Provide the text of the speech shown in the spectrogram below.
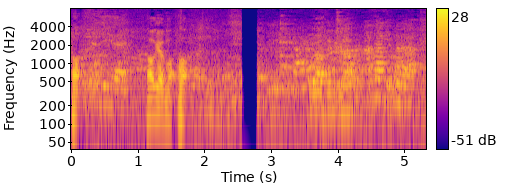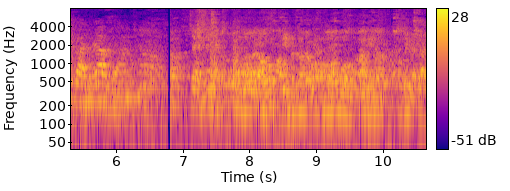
ဟုတ်ဟုတ်ကဲ့မဟုတ်ဘုရားပြင်ပြလားတင်မလို့တော့ဘောဘောအားလေးတော့ဟုတ်ကဲ့လား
